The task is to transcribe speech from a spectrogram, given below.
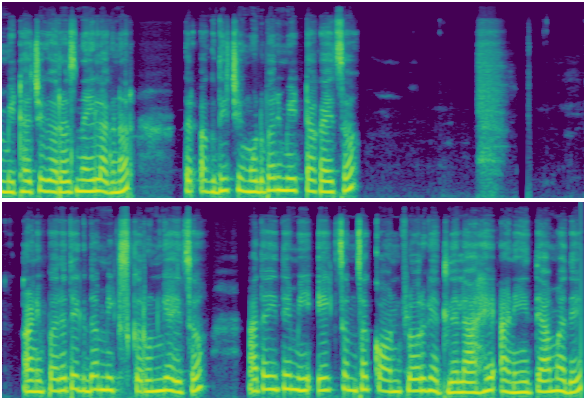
मिठाची गरज नाही लागणार. तर अगदी चिमूटभर मीठ टाकायचं. आणि परत एकदा मिक्स करून घ्यायचं. आता इथे मी एक चमचा कॉर्नफ्लोअर घेतलेला आहे आणि त्यामध्ये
